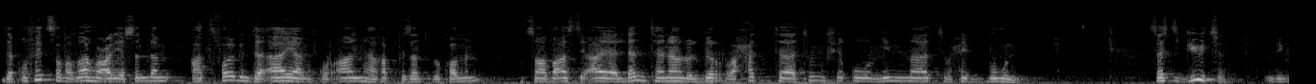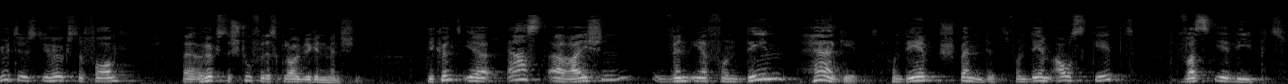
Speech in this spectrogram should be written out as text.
der Prophet sallallahu alaihi wasallam hat folgende Ayah im Koran herabgesandt bekommen. Und zwar war es die Ayah, لَن تَنَالُوا الْبِرَّ حَتَّى تُنْفِقُوا مِمَّا تُحِبُّونَ Das heißt die Güte. Und die Güte ist die höchste Form, äh, höchste Stufe des gläubigen Menschen. Die könnt ihr erst erreichen, wenn ihr von dem hergebt, von dem spendet, von dem ausgebt, was ihr liebt.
